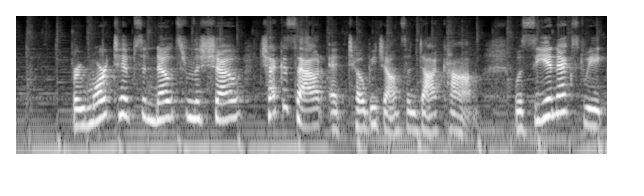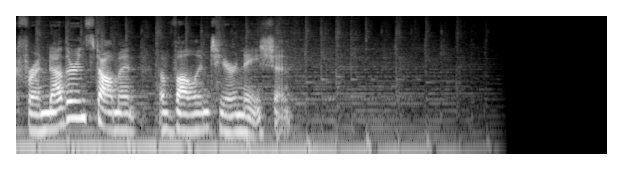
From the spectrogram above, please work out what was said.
For more tips and notes from the show, check us out at tobijohnson.com. We'll see you next week for another installment of Volunteer Nation.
